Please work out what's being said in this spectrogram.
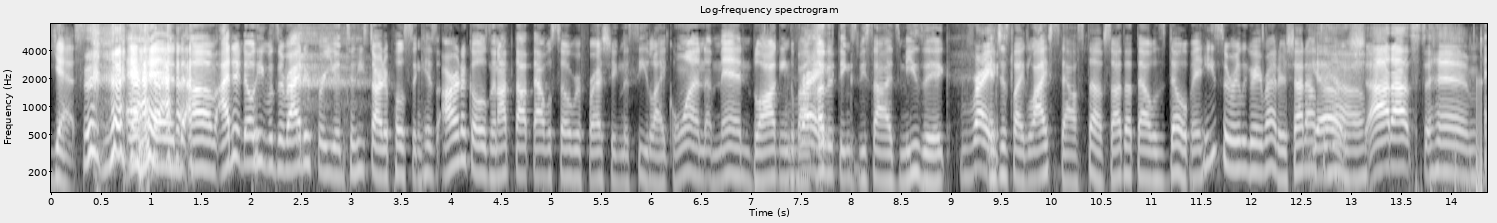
yes, and um, I didn't know he was a writer for you until he started posting his articles, and I thought that was so refreshing to see like one a man blogging about Right. other things besides music Right. and just like lifestyle stuff. So I thought that was dope, and he's a really great writer. Shout out Yo, to him. shout outs to him.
